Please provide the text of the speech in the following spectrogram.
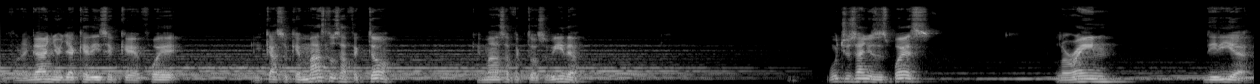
no fue un engaño, ya que dicen que fue el caso que más los afectó, que más afectó su vida. Muchos años después, Lorraine diría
